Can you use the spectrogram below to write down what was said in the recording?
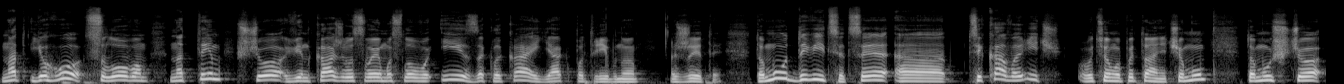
над Його словом, над тим, що він каже у своєму слову, і закликає, як потрібно жити. Тому дивіться, це е, цікава річ у цьому питанні. Чому? Тому що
